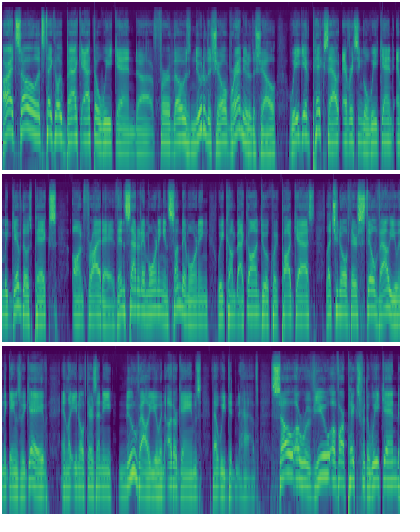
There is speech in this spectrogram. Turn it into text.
All right, so let's take a look back at the weekend. Uh, for those new to the show, brand new to the show, we give picks out every single weekend, and we give those picks on Friday. Then Saturday morning and Sunday morning, we come back on, do a quick podcast, let you know if there's still value in the games we gave, and let you know if there's any new value in other games that we didn't have. So, a review of our picks for the weekend.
